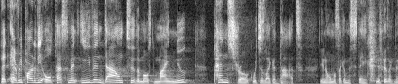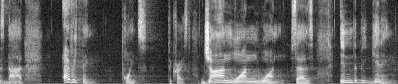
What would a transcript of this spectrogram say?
that every part of the Old Testament, even down to the most minute pen stroke, which is like a dot, you know, almost like a mistake, There's like this dot, everything points to Christ. John 1 1 says, In the beginning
